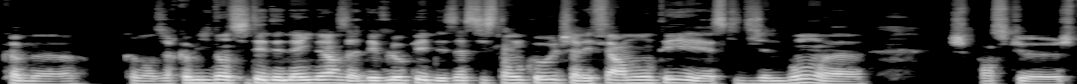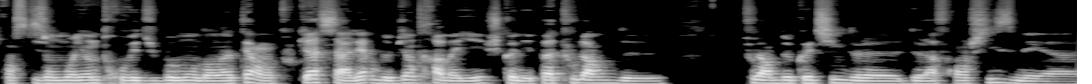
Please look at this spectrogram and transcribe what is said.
comme euh, comment dire comme l'identité des Niners à développer des assistants coach, à les faire monter et à ce qu'ils deviennent bons, je pense que je pense qu'ils ont moyen de trouver du beau monde en interne. En tout cas, ça a l'air de bien travailler. Je connais pas tout l'arbre de tout l'arbre de coaching de la, de la franchise, mais euh,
